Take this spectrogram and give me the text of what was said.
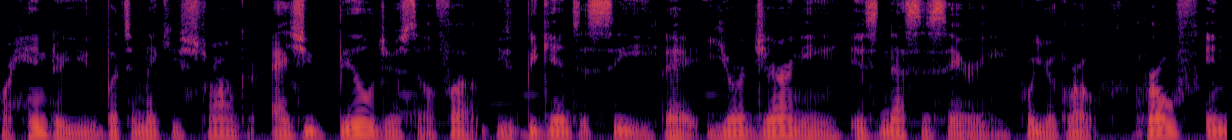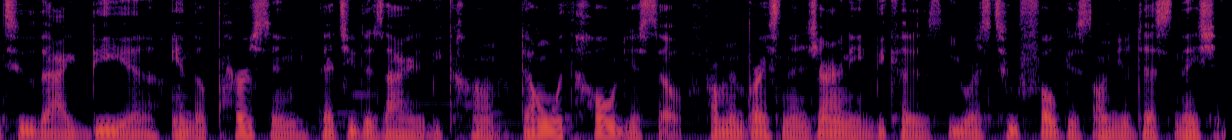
or hinder you, but to make you stronger. As you build yourself up, you begin to see that your journey is necessary for your growth. Growth into the idea and the person that you desire to become. Don't withhold yourself from embracing the journey because you are too focused on your destination.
